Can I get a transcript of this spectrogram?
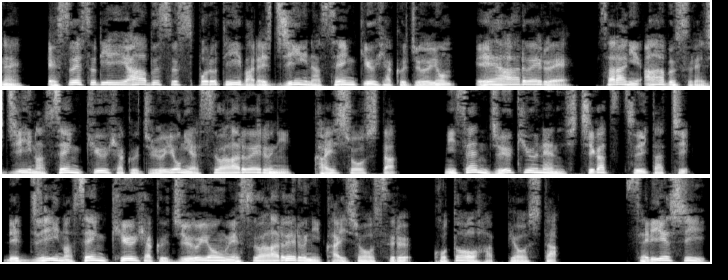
年、SSD アーブススポルティーバレジーナ1914 ARLA、さらにアーブスレジーナ 1914SRL に解消した。2019年7月1日、レッジーナ 1914SRL に解消することを発表した。セリエ C、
